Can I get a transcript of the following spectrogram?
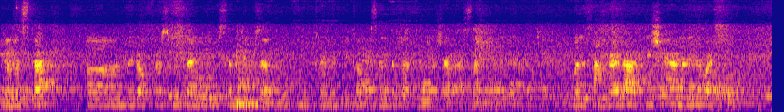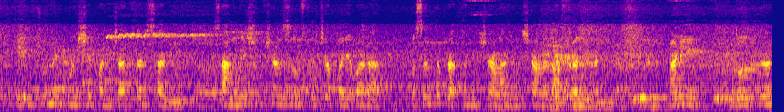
नमस्कार. मी डॉक्टर स्मितांजली संदीप जाधव मुख्याध्यापिका वसंत प्राथमिक शाळा सांगली. मला सांगायला अतिशय आनंद वाटतो एक जून एकोणीसशे पंच्याहत्तर साली सांगली शिक्षण संस्थेच्या परिवारात वसंत प्राथमिक शाळा ही शाळा दाखल झाली. आणि दोन हजार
